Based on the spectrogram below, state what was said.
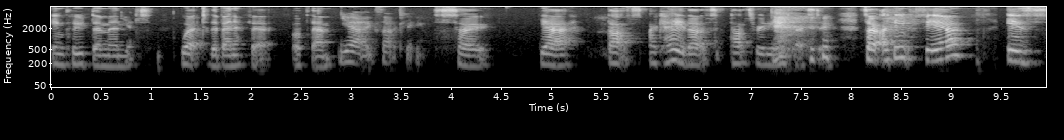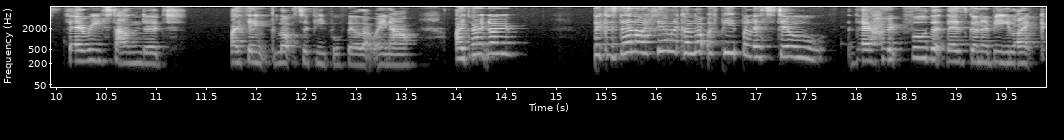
include them and Yeah. work to the benefit of them. Yeah, exactly. So yeah, that's okay, that's that's really interesting. so I think fear is very standard. I think lots of people feel that way now. I don't know because then I feel like a lot of people are still they're hopeful that there's going to be like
